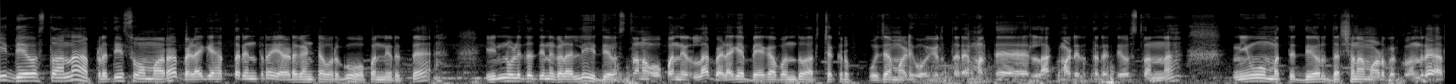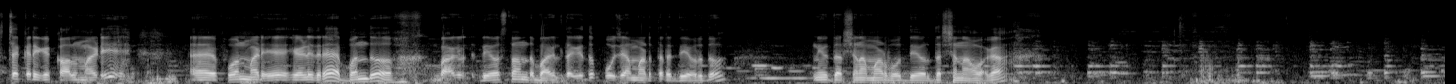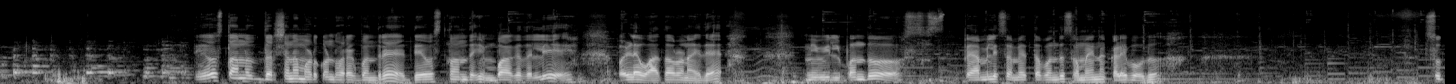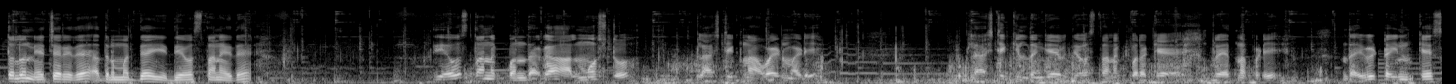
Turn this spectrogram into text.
ಈ ದೇವಸ್ಥಾನ ಪ್ರತಿ ಸೋಮವಾರ ಬೆಳಗ್ಗೆ ಹತ್ತರಿಂದ ಎರಡು ಗಂಟೆವರೆಗೂ ಓಪನ್ ಇರುತ್ತೆ. ಇನ್ನುಳಿದ ದಿನಗಳಲ್ಲಿ ಈ ದೇವಸ್ಥಾನ ಓಪನ್ ಇರಲ್ಲ. ಬೆಳಗ್ಗೆ ಬೇಗ ಬಂದು ಅರ್ಚಕರು ಪೂಜೆ ಮಾಡಿ ಹೋಗಿರ್ತಾರೆ, ಮತ್ತು ಲಾಕ್ ಮಾಡಿರ್ತಾರೆ ದೇವಸ್ಥಾನನ. ನೀವು ಮತ್ತು ದೇವ್ರ ದರ್ಶನ ಮಾಡಬೇಕು ಅಂದರೆ ಅರ್ಚಕರಿಗೆ ಕಾಲ್ ಮಾಡಿ ಫೋನ್ ಮಾಡಿ ಹೇಳಿದರೆ ಬಂದು ಬಾಗಿಲು, ದೇವಸ್ಥಾನದ ಬಾಗಿಲು ತೆಗೆದು ಪೂಜೆ ಮಾಡ್ತಾರೆ ದೇವ್ರದ್ದು ನೀವು ದರ್ಶನ ಮಾಡ್ಬೋದು ದೇವ್ರ ದರ್ಶನ ಅವಾಗ ದೇವಸ್ಥಾನದ ದರ್ಶನ ಮಾಡ್ಕೊಂಡು ಹೊರಗೆ ಬಂದರೆ ದೇವಸ್ಥಾನದ ಹಿಂಭಾಗದಲ್ಲಿ ಒಳ್ಳೆಯ ವಾತಾವರಣ ಇದೆ. ನೀವು ಇಲ್ಲಿ ಬಂದು ಫ್ಯಾಮಿಲಿ ಸಮೇತ ಬಂದು ಸಮಯನ ಕಳಿಬೋದು. ಸುತ್ತಲೂ ನೇಚರ್ ಇದೆ, ಅದ್ರ ಮಧ್ಯೆ ಈ ದೇವಸ್ಥಾನ ಇದೆ. ದೇವಸ್ಥಾನಕ್ಕೆ ಬಂದಾಗ ಆಲ್ಮೋಸ್ಟು ಪ್ಲಾಸ್ಟಿಕ್ನ ಅವಾಯ್ಡ್ ಮಾಡಿ. ಪ್ಲಾಸ್ಟಿಕ್ ಇಲ್ದಂಗೆ ದೇವಸ್ಥಾನಕ್ಕೆ ಬರೋಕ್ಕೆ ಪ್ರಯತ್ನ ಪಡಿ. ದಯವಿಟ್ಟು ಇನ್ ಕೇಸ್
